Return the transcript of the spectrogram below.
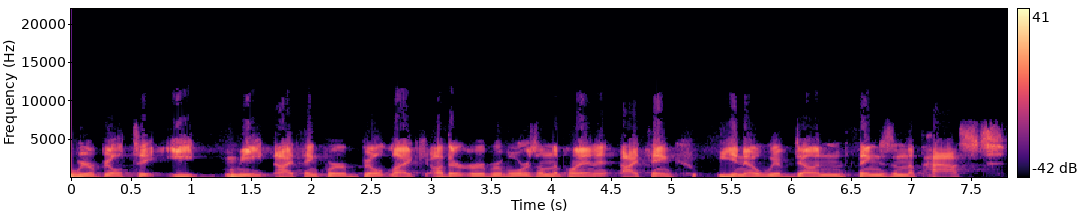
we're built to eat meat. I think we're built like other herbivores on the planet. I think, you know, we've done things in the past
